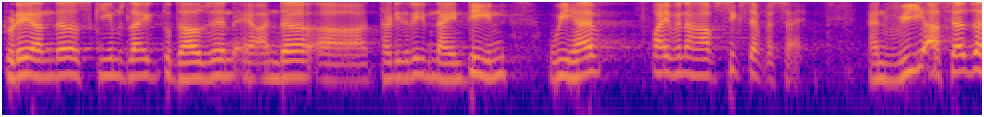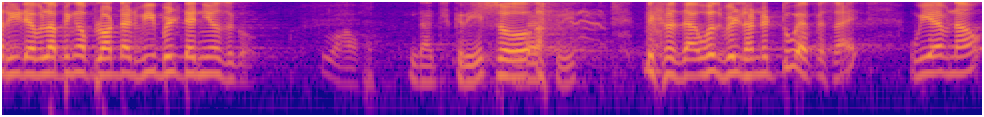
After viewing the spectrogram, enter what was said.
today under schemes like 2000, uh, under uh, 3319, we have five and a half, six FSI. And we ourselves are redeveloping a plot that we built 10 years ago. Wow, that's great. So, that's great. because that was built under two FSI. We have now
